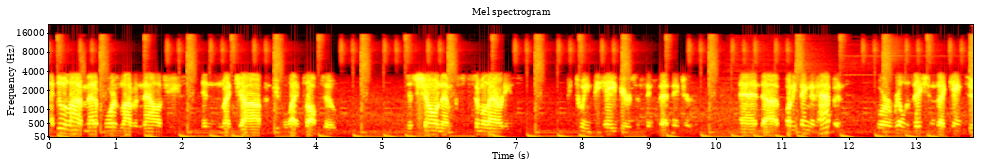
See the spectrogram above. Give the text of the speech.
I do a lot of metaphors, a lot of analogies in my job and people I talk to, just showing them similarities between behaviors and things of that nature. And uh, funny thing that happened, or realizations I came to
